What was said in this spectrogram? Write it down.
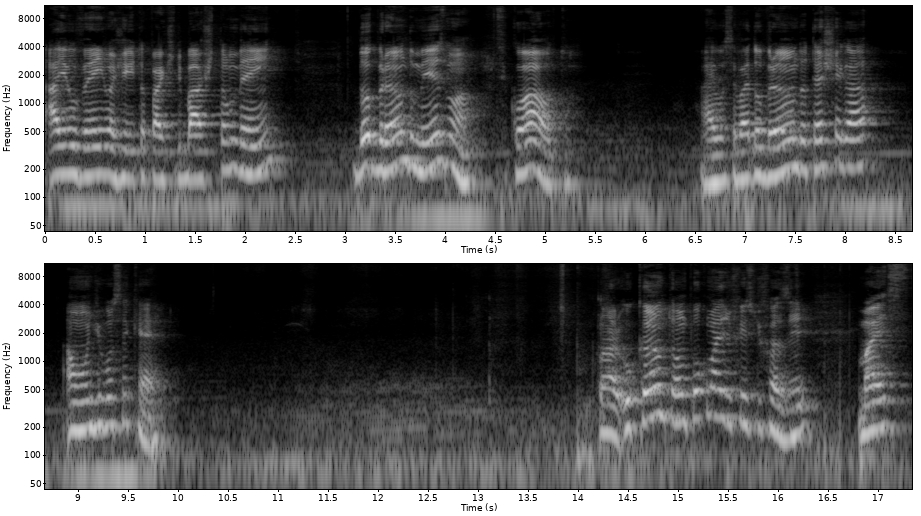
aí eu venho, ajeito a parte de baixo também, dobrando mesmo, ó, ficou alto. Aí você vai dobrando até chegar aonde você quer. Claro, o canto é um pouco mais difícil de fazer, mas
